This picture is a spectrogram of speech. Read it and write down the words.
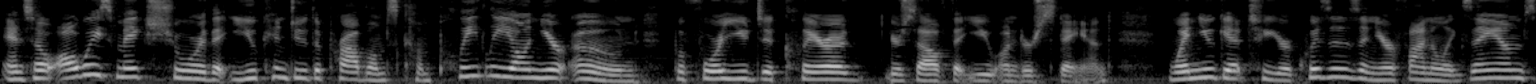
And so always make sure that you can do the problems completely on your own before you declare yourself that you understand. When you get to your quizzes and your final exams,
